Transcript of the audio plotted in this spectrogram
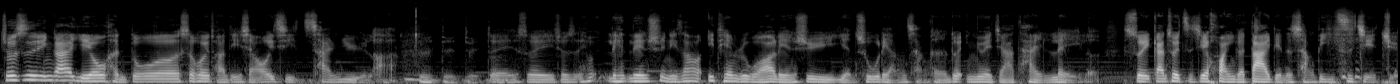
就是应该也有很多社会团体想要一起参与啦。对对对对，所以就是因为连连续，你知道一天如果要连续演出两场，可能对音乐家太累了，所以干脆直接换一个大一点的场地一次解决。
